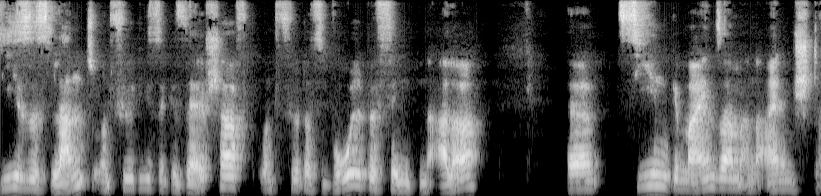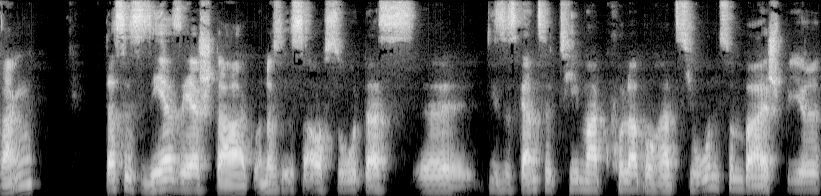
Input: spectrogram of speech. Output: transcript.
dieses Land und für diese Gesellschaft und für das Wohlbefinden aller äh, ziehen gemeinsam an einem Strang. Das ist sehr, sehr stark. Und das ist auch so, dass äh, dieses ganze Thema Kollaboration zum Beispiel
